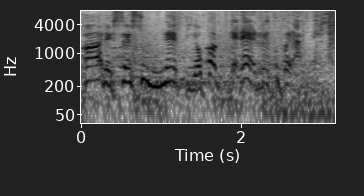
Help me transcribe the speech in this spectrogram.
Ares es un necio por querer recuperarte.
